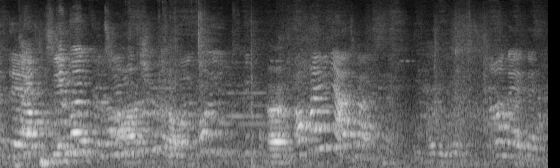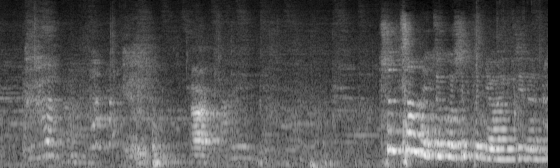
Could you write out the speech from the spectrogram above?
근데요, 질문, 질문 좀, 어, 이거 두개 뽑 아, 아, 화윤이 아직 안 했어요. 아, 추천해주고 싶은 여행지는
